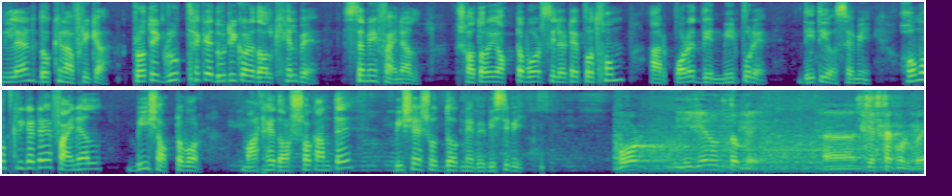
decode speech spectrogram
ইংল্যান্ড, দক্ষিণ আফ্রিকা। প্রতি গ্রুপ থেকে দুটি করে দল খেলবে সেমিফাইনাল সতেরোই অক্টোবর সিলেটে প্রথম, আর পরের দিন মিরপুরে। দ্বিতীয় সেমি। হোম অফ ক্রিকেটে ফাইনাল বিশ অক্টোবর। মাঠে দর্শক আনতে বিশেষ উদ্যোগ নেবে বিসিবি। বোর্ড নিজের উদ্যোগে চেষ্টা করবে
